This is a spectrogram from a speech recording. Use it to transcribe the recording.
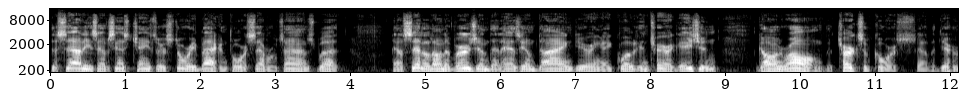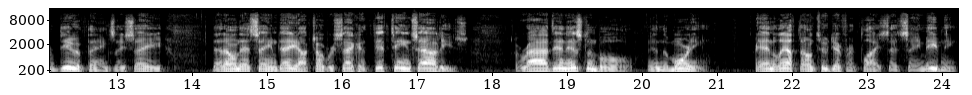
The Saudis have since changed their story back and forth several times, but have settled on a version that has him dying during a quote interrogation gone wrong. The Turks, of course, have a different view of things. They say that on that same day, October 2nd, 15 Saudis arrived in Istanbul in the morning and left on two different flights that same evening.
